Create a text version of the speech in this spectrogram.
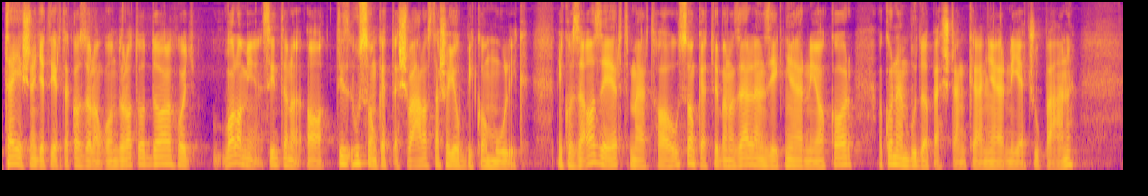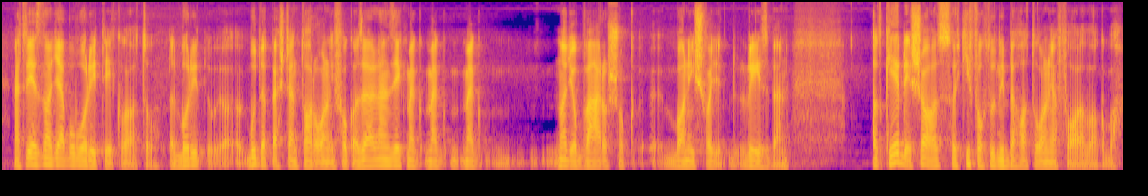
teljesen egyetértek azzal a gondolatoddal, hogy valamilyen szinten a 22-es választás a jobbikon múlik. Méghozzá azért, mert ha 22-ben az ellenzék nyerni akar, akkor nem Budapesten kell nyernie csupán, mert ez nagyjából borítékolható. Budapesten tarolni fog az ellenzék, meg, meg, meg nagyobb városokban is, vagy részben. A kérdés az, hogy ki fog tudni behatolni a falvakba.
